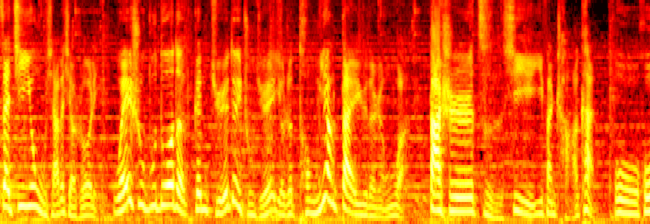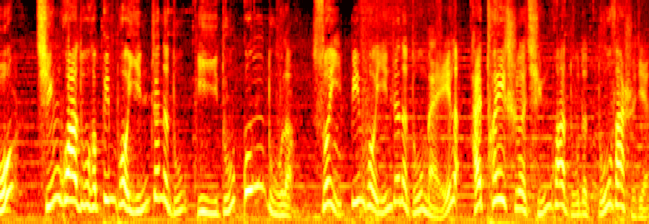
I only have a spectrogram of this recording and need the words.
在金庸武侠的小说里，为数不多的跟绝对主角有着同样待遇的人物啊！大师仔细一番查看，哦豁，情花毒和冰魄银针的毒以毒攻毒了，所以冰魄银针的毒没了，还推迟了情花毒的毒发时间。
